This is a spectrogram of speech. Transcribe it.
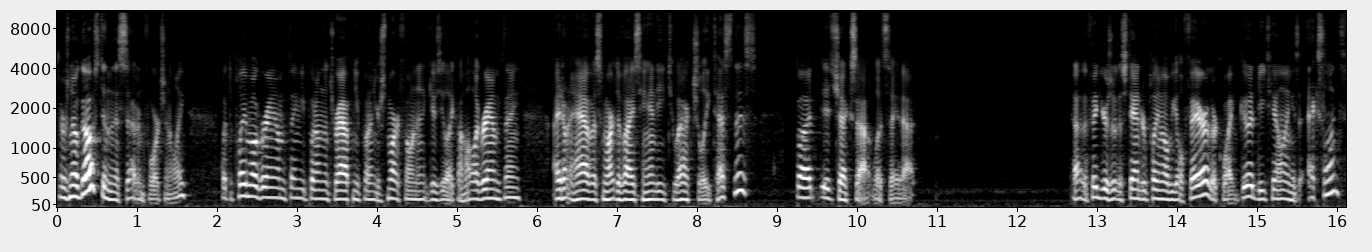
There's no ghost in this set, unfortunately, but the Playmogram thing you put on the trap and you put on your smartphone and it gives you like a hologram thing. I don't have a smart device handy to actually test this, but it checks out, let's say that. Uh, the figures are the standard Playmobil fare. They're quite good. Detailing is excellent.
